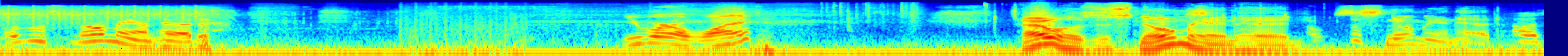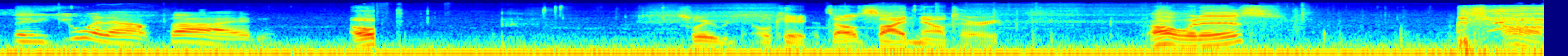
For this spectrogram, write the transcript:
That was a snowman head. You were a what? That was a snowman head. That was a snowman head. Oh, so you went outside. Oh. So wait, okay, it's outside now, Terry. Oh, it is? Oh.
